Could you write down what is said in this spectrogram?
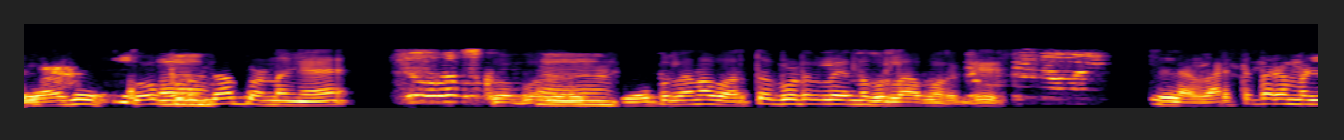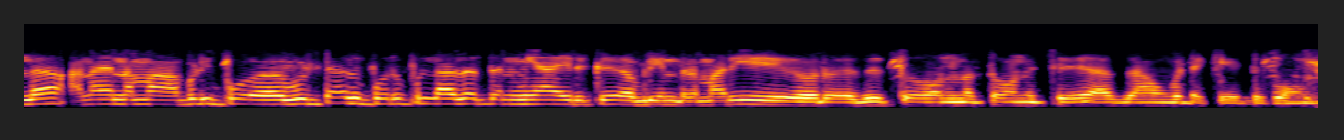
ஏதாவது- ஸ்கோப். இருந்தா பண்ணுங்க ஸ்கோப். ஸ்கோப் இல்லைன்னா வருத்தப்படுறதுல என்ன லாபம் இருக்கு இல்ல வருத்தப்படம் இல்ல ஆனா நம்ம அப்படி விட்டா அது பொறுப்பு இல்லாத தன்மையா இருக்கு அப்படின்ற மாதிரி ஒரு இது தோணு தோணுச்சு. அதுதான் உங்ககிட்ட கேட்டுக்கோங்க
